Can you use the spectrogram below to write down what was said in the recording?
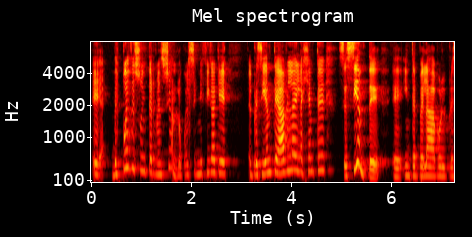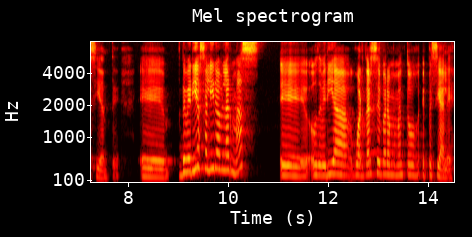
eh, después de su intervención, lo cual significa que el presidente habla y la gente se siente eh, interpelada por el presidente. ¿Debería salir a hablar más o debería guardarse para momentos especiales?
